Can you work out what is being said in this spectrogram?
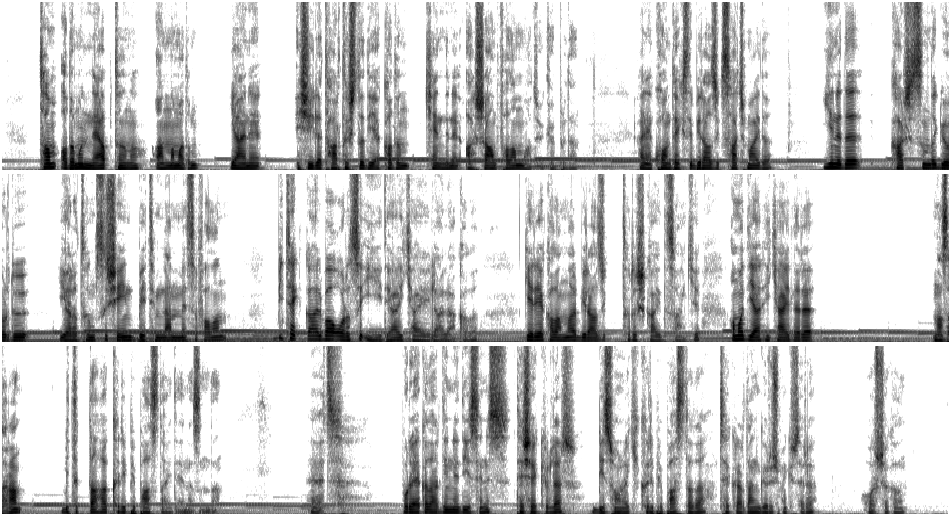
Tam adamın ne yaptığını anlamadım. Yani eşiyle tartıştı diye kadın kendini aşağı falan mı atıyor köprüden? Hani konteksti birazcık saçmaydı. Yine de karşısında gördüğü yaratığımsı şeyin betimlenmesi falan bir tek galiba orası iyiydi ya hikayeyle alakalı. Geriye kalanlar birazcık tırışkaydı sanki. Ama diğer hikayelere nazaran bir tık daha creepypastaydı en azından. Evet. Buraya kadar dinlediyseniz teşekkürler. Bir sonraki creepypastada tekrardan görüşmek üzere. Hoşçakalın.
